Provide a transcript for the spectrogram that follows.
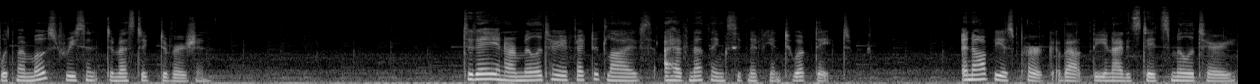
with my most recent domestic diversion. Today, in our military affected lives, I have nothing significant to update. An obvious perk about the United States military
